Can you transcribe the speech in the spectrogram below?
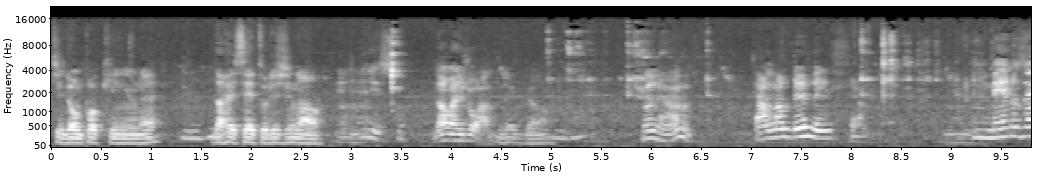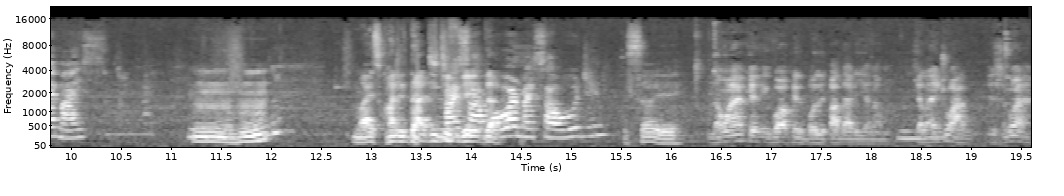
tirou um pouquinho, né? Da receita original. Isso. Não é enjoado. Legal. Não, tá uma delícia. Menos é mais. Uhum. Mais qualidade de mais vida. sabor, mais saúde. Isso aí. Não é aquele, igual aquele bolo de padaria, não. Que ela é enjoado. Isso não é.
